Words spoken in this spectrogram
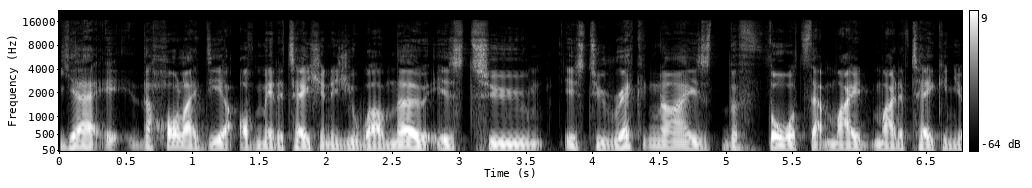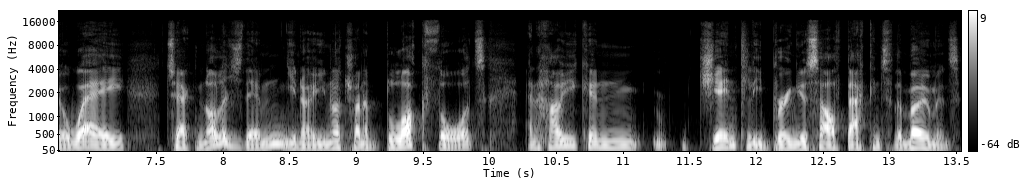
yeah, it, the whole idea of meditation, as you well know, is to is to recognize the thoughts that might might have taken you away, to acknowledge them. You know, you're not trying to block thoughts, and how you can gently bring yourself back into the moment.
